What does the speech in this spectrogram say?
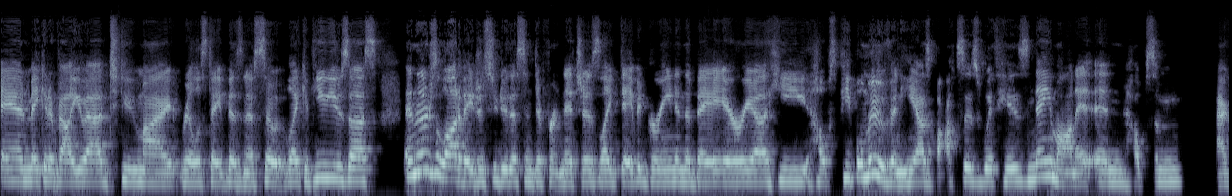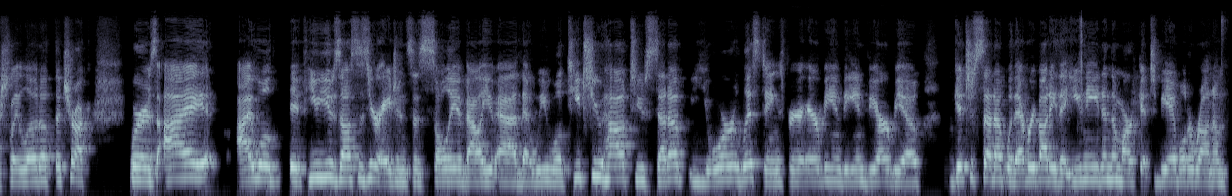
and make it a value add to my real estate business. So, like if you use us, and there's a lot of agents who do this in different niches, like David Greene in the Bay Area, he helps people move and he has boxes with his name on it and helps them actually load up the truck. Whereas I I will, if you use us as your agents, as solely a value add that we will teach you how to set up your listings for your Airbnb and VRBO, get you set up with everybody that you need in the market to be able to run them.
